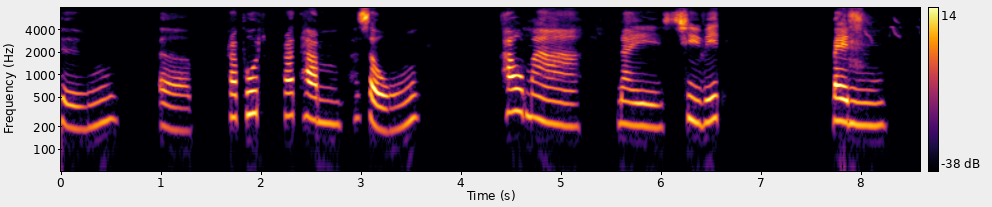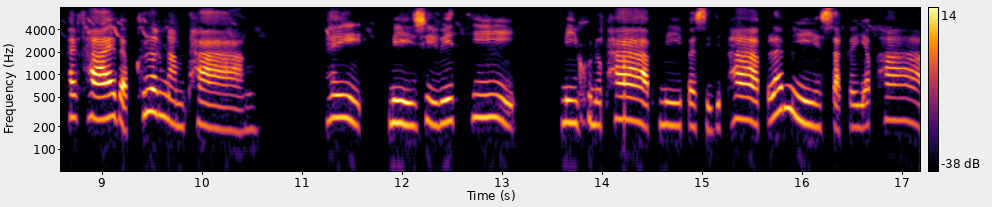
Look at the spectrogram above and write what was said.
ถึงพระพุทธ พระธรรม พระสงฆ์เข้ามาในชีวิต เป็นคล้ายๆแบบเครื่องนำทาง ให้มีชีวิตที่มีคุณภาพ มีประสิทธิภาพ และมีศักยภาพ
